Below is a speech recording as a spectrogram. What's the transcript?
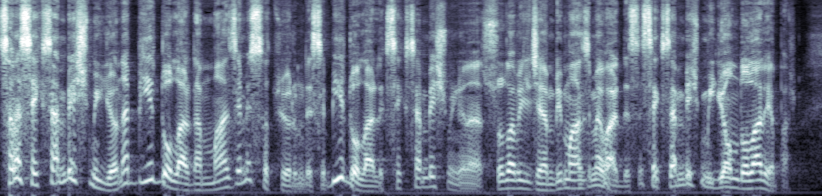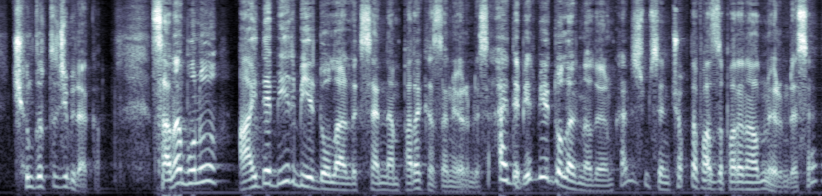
Sana 85 milyona 1 dolardan malzeme satıyorum dese 1 dolarlık 85 milyona sunabileceğim bir malzeme var dese 85 milyon dolar yapar. Çıldırtıcı bir rakam. Sana bunu ayda bir bir dolarlık senden para kazanıyorum dese ayda bir bir dolarını alıyorum. Kardeşim senin çok da fazla paranı almıyorum dese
